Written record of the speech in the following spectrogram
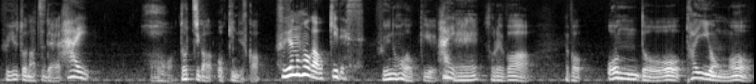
冬と夏で？はい。はあどっちが大きいんですか？冬の方が大きいです。冬の方が大きい。はい。えそれはやっぱ温度を体温を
